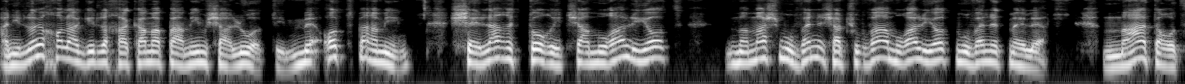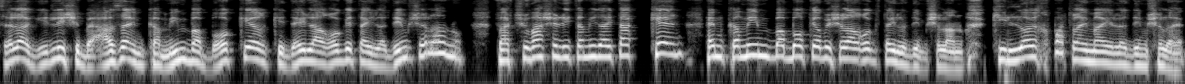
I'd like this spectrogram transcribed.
אני לא יכול להגיד לך כמה פעמים שאלו אותי, מאות פעמים, שאלה רטורית שאמורה להיות ממש מובנת, שהתשובה אמורה להיות מובנת מאליה. מה, אתה רוצה להגיד לי שבעזה הם קמים בבוקר כדי להרוג את הילדים שלנו? והתשובה שלי תמיד הייתה, כן, הם קמים בבוקר בשביל להרוג את הילדים שלנו, כי לא אכפת להם מהילדים שלהם.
